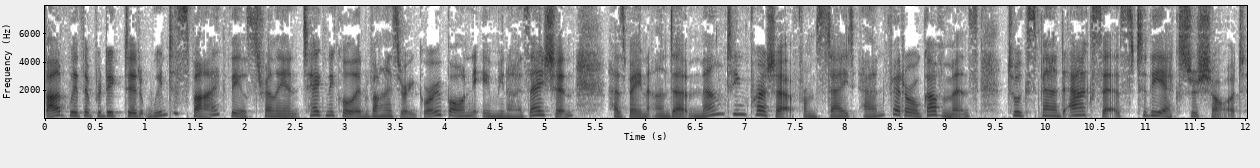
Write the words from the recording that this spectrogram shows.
but with a predicted winter spike, the Australian Technical Advisory Group on Immunisation has been under mounting pressure from state and federal governments to expand access to the extra shot.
